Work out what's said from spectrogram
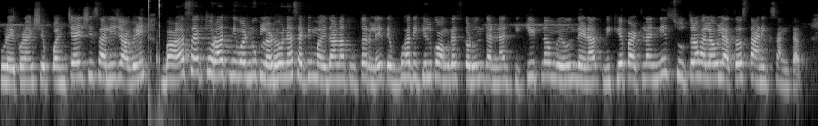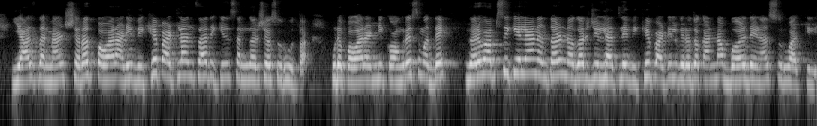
पुढे एकोणीसशे पंच्याऐंशी साली ज्यावेळी बाळासाहेब थोरात निवडणूक लढवण्यासाठी मैदानात उतरले तेव्हा देखील काँग्रेसकडून त्यांना तिकीट न मिळवून देण्यात विखे पाटलांनी सूत्र हलवल्याचं स्थानिक सांगतात. याच दरम्यान शरद पवार आणि विखे पाटलांचा देखील संघर्ष सुरू होता. पुढे पवारांनी काँग्रेसमध्ये घरवापसी केल्यानंतर नगर जिल्ह्यातले विखे पाटील विरोधकांना बळ देण्यास सुरुवात केली.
